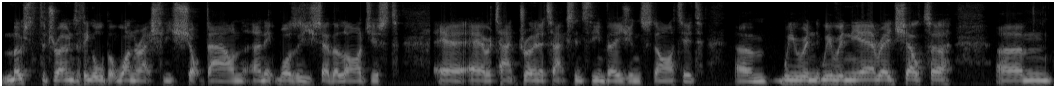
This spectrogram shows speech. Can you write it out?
most of the drones, I think all but one, are actually shot down, and it was, as you said, the largest air, air attack, drone attack since the invasion started. Um, we were in we were in the air raid shelter. Um,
